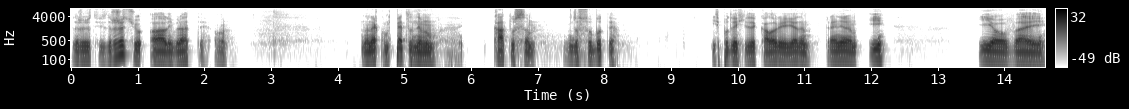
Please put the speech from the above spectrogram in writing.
izdržati, izdržat ću, ali, brate, ono, na nekom petodnevnom katu sam do subote, ispod 2000 kalorije jedan, treniram i i ovaj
